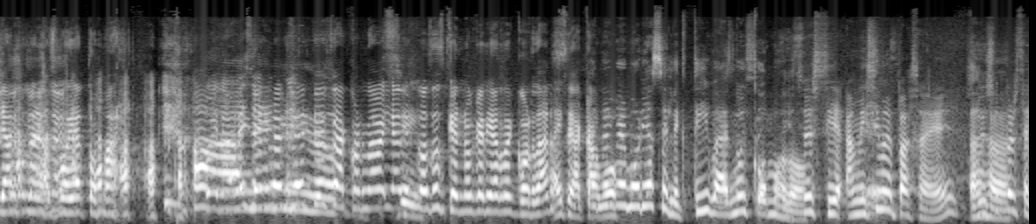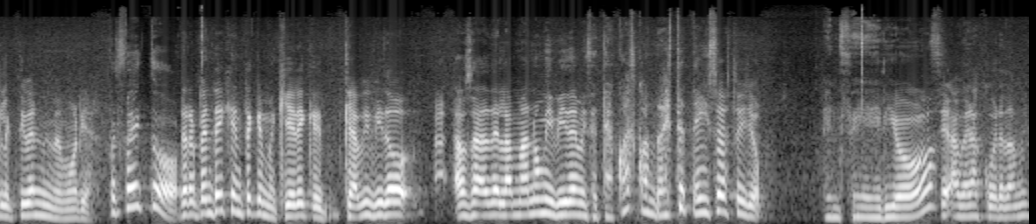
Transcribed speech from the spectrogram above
Ya no me las voy a tomar. bueno, a veces de repente se acordaba ya de cosas que no quería recordar, Hay se que acabó. tener memoria selectiva, es muy cómodo. Eso es sí, a mí sí me pasa, ¿eh? Soy súper selectiva en mi memoria. Perfecto. De repente hay gente que me quiere, que, que ha vivido, o sea, de la mano mi vida y me dice, ¿te acuerdas cuando este te hizo esto? Y yo, ¿En serio? "Sí, a ver, acuérdame.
